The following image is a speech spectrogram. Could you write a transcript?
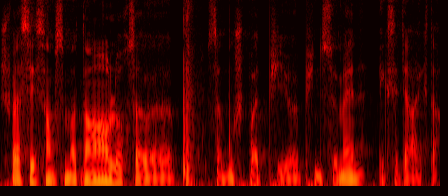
Je fais assez simple ce matin. L'or, ça ne ça bouge pas depuis, euh, depuis, une semaine, etc. etc.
